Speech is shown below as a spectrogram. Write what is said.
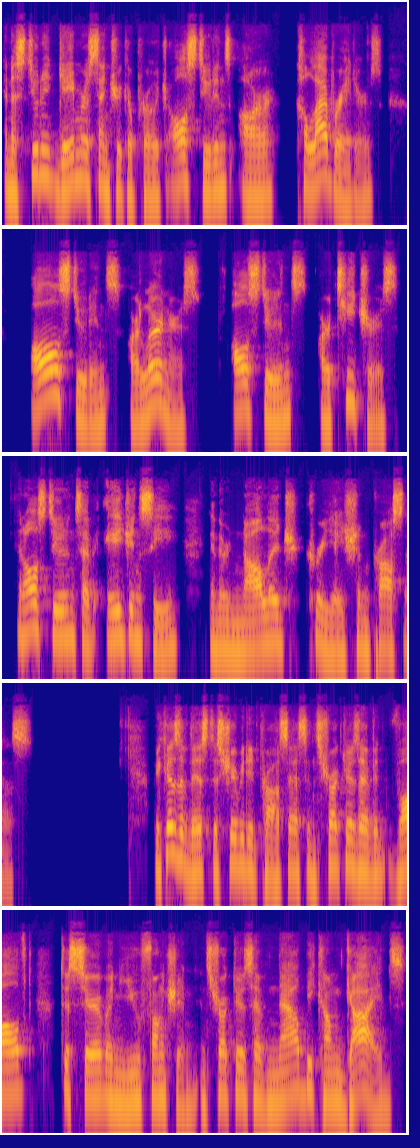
In a student gamer centric approach, all students are collaborators, all students are learners, all students are teachers, and all students have agency in their knowledge creation process. Because of this distributed process, instructors have evolved to serve a new function. Instructors have now become guides.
